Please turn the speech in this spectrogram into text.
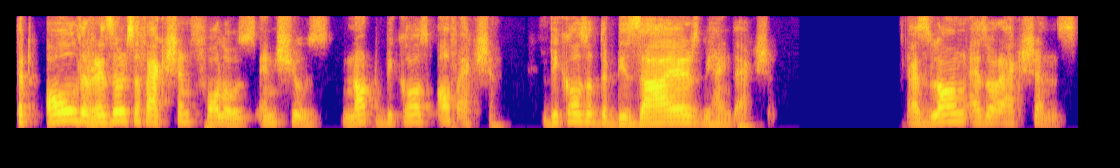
That all the results of action follows, ensues, not because of action, because of the desires behind the action as long as our actions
